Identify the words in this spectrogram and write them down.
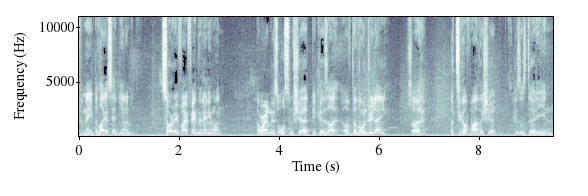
for me. But like I said, you know, sorry if I offended anyone. I'm wearing this awesome shirt because I, of the laundry day. So I took off my other shirt because it was dirty and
